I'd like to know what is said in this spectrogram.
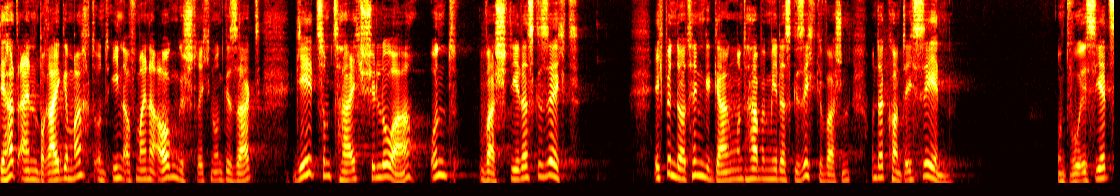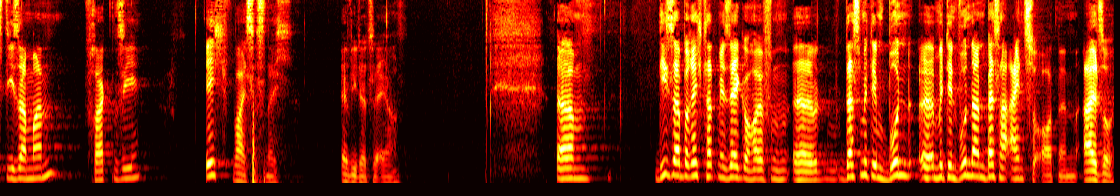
Der hat einen Brei gemacht und ihn auf meine Augen gestrichen und gesagt, geh zum Teich Shiloah und wasch dir das Gesicht. Ich bin dorthin gegangen und habe mir das Gesicht gewaschen und da konnte ich sehen. Und wo ist jetzt dieser Mann? fragten sie. Ich weiß es nicht, erwiderte er. Ähm, dieser Bericht hat mir sehr geholfen, äh, das mit, dem Bund, äh, mit den Wundern besser einzuordnen. Also,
